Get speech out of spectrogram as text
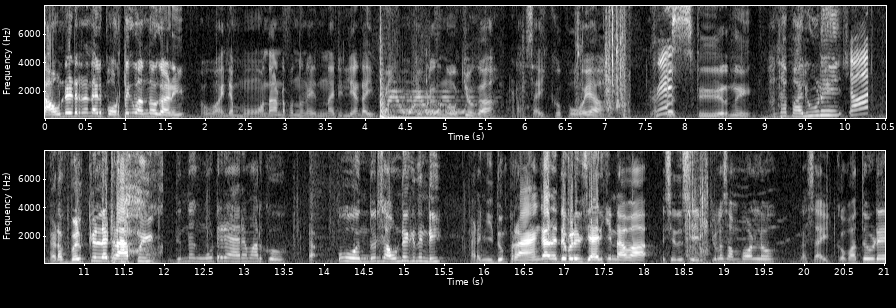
സൗണ്ട് ഇട്ടിട്ട് എന്തായാലും പുറത്തേക്ക് വന്നു നോക്കാണ്. ഓ അതിന്റെ മോന്ത കണ്ടപ്പോ ഒന്നും നന്നായിട്ട് ഇല്ലാണ്ടായി പോയി. ഓക്കെ ഇവിടെ നോക്കി നോക്കാ. എടാ സൈക്കോ പോയാ? തീർന്ന്. എന്താ ബലൂണ്? എടാ വെൾക്കുള്ള ട്രാപ്പ് ഇതെന്താ അങ്ങോട്ടൊരു ആരമാർക്കോ ഓ എന്തൊരു സൗണ്ട് കേൾക്കുന്നുണ്ട്. അടങ്ങി ഇതും പ്രാങ്കാ എന്നിട്ട് ഇവിടെ വിചാരിക്കണ്ടാവാ. പക്ഷെ ഇത് ശരിക്കുള്ള സംഭവമാണല്ലോ. എടാ സൈക്കോപാത്ത് ഇവിടെ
